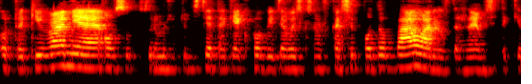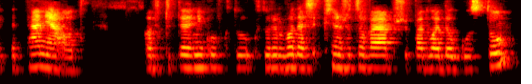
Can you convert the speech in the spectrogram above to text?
oczekiwanie osób, którym rzeczywiście, tak jak powiedziałeś, książka się podobała, no zdarzają się takie pytania od, od czytelników, któ- którym Woda Księżycowa przypadła do gustu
